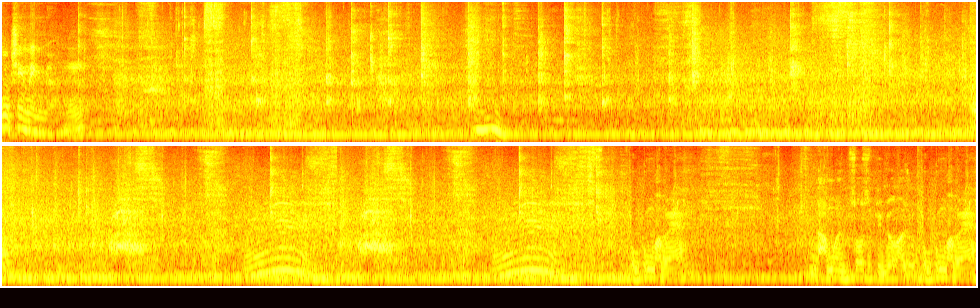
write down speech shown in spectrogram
중국식 냉면. 볶음밥에 남은 소스 비벼가지고 볶음밥에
